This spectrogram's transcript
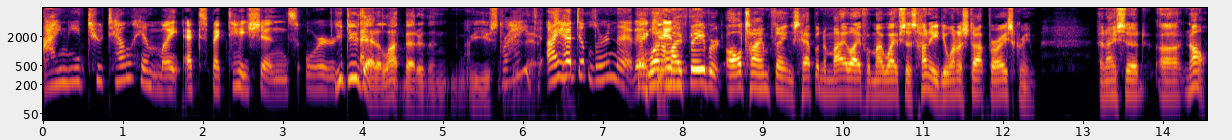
I need to tell him my expectations or You do that a lot better than we used to do right. that. I had to learn that. And- One of and- my favorite all-time things happened in my life when my wife says, "Honey, do you want to stop for ice cream?" And I said, uh, "No."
